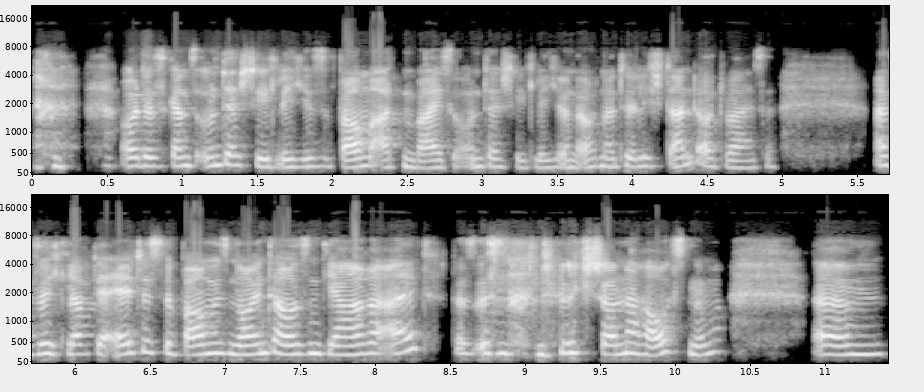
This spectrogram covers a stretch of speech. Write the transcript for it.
oh, das ist ganz unterschiedlich, ist baumartenweise unterschiedlich und auch natürlich standortweise. Also ich glaube, der älteste Baum ist 9000 Jahre alt. Das ist natürlich schon eine Hausnummer. Ähm,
